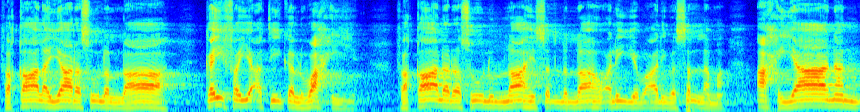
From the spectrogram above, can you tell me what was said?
فقال يا رسول الله كيف ياتيك الوحي فقال رسول الله صلى الله عليه واله وسلم احيانا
